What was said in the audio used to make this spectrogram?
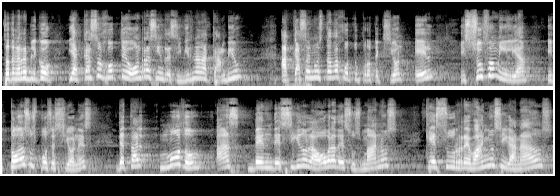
Satanás replicó, ¿y acaso Job te honra sin recibir nada a cambio? ¿Acaso no está bajo tu protección él y su familia y todas sus posesiones? De tal modo has bendecido la obra de sus manos, que sus rebaños y ganados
